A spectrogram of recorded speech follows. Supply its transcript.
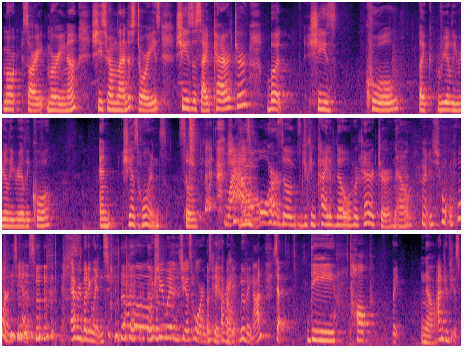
Mar- sorry, Marina. She's from Land of Stories. She's a side character, but she's cool, like really, really, really cool. And she has horns. So Wow. She has horns. So you can kind of know her character now. Horns, yes. Everybody wins. Bravo, she wins. She has horns. Okay, All right, cool. moving on. So, the top. Wait, No. I'm confused.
